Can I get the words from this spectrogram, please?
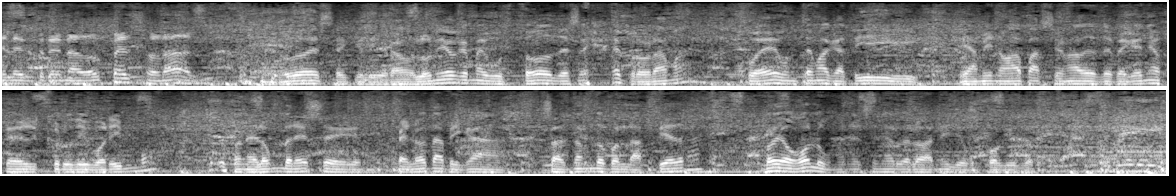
Y del entrenador personal. Menudo desequilibrado. Lo único que me gustó de ese programa fue un tema que a ti y a mí nos ha apasionado desde pequeños, que es el crudivorismo, con el hombre ese pelota picada saltando por las piedras. Rollo Gollum en El Señor de los Anillos un poquito.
